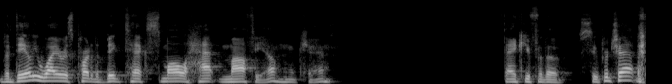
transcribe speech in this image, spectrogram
the Daily Wire is part of the big tech small hat mafia. Okay. Thank you for the super chat.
